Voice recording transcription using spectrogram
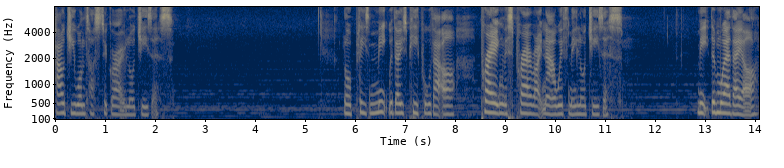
How do you want us to grow, Lord Jesus? Lord, please meet with those people that are praying this prayer right now with me, Lord Jesus. Meet them where they are.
